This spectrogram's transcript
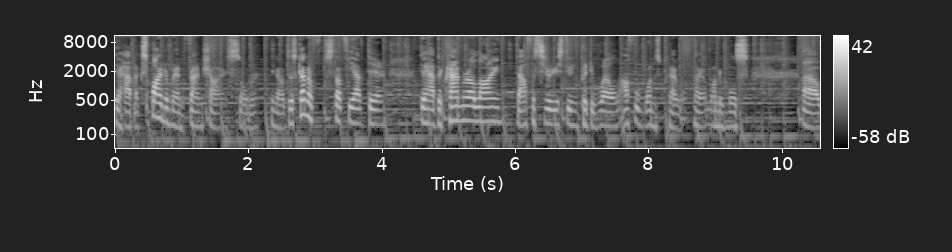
they have like Spider-Man franchise or you know this kind of stuff you have there. They have the camera line. The Alpha series doing pretty well. Alpha One's like one of the most uh,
